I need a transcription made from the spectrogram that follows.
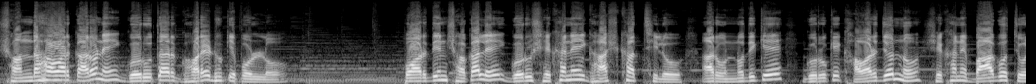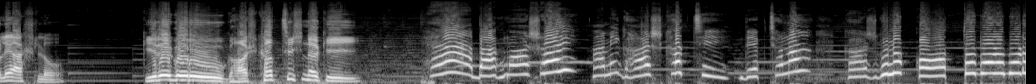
সন্ধ্যা হওয়ার কারণে গরু তার ঘরে ঢুকে পড়ল। পরদিন সকালে গরু সেখানেই ঘাস খাচ্ছিল আর অন্যদিকে গরুকে খাওয়ার জন্য সেখানে বাঘও চলে আসলো। কিরে গরু ঘাস খাচ্ছিস নাকি? হ্যাঁ বাঘ মহাশয় আমি ঘাস খাচ্ছি। দেখছ না ঘাসগুলো কত বড় বড়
